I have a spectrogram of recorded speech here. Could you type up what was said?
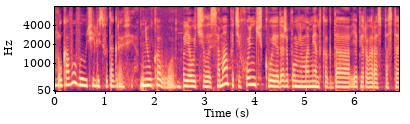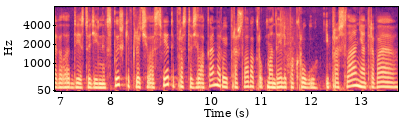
У кого вы учились фотографии? Ни у кого. Я училась сама потихонечку. Я даже помню момент, когда я первый раз поставила две студийные вспышки, включила свет и просто взяла камеру и прошла вокруг модели по кругу. И прошла, не отрывая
